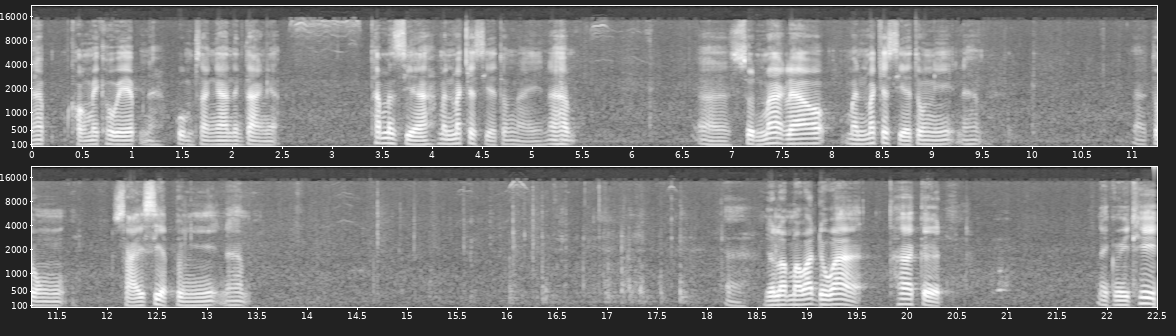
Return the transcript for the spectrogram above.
นะครับของไมโครเวฟนะปุ่มสั่งงานต่างๆ เนี่ย ถ้ามันเสียมันมักจะเสียตรงไหนนะครับส่วนมากแล้วมันมักจะเสียตรงนี้นะครับตรง สายเสียบตรงนี้นะครับเดี๋ยวเรามาวัดดูว่าถ้าเกิดในกรณีที่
